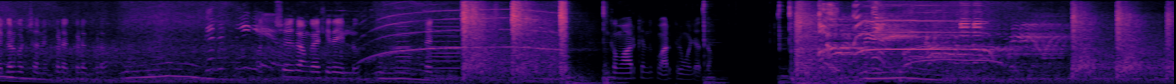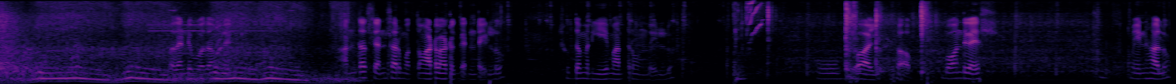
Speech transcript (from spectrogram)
దగ్గరకు వచ్చాను ఇక్కడ ఎక్కడ ఎక్కడ Good to see you. చేసాం గైస్ ఇదే ఇల్లు. Like, ఇంకా మార్క్ ఎందుకు? మార్క్ రిమూవ్ చేద్దాం. పదండి పోదాం అంతా సెన్సార్ మొత్తం ఆటోమేటిక్గా అంటే ఇల్లు. చూద్దాం మరి ఏమాత్రం మాత్రం ఉందో ఇల్లు. ఓ బాయ్ షాప్. బాగుంది గైస్ మెయిన్ హాలు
